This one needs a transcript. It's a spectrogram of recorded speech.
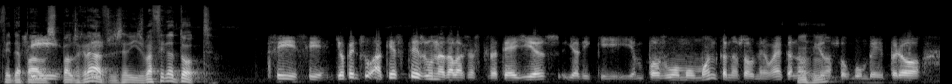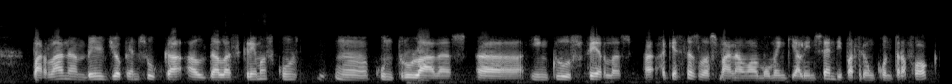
feta pels, sí, pels grafs, sí. és a dir, es va fer de tot. Sí, sí. Jo penso, aquesta és una de les estratègies, ja dic, i em poso en un món que no és el meu, eh, que no, uh -huh. jo no sóc bomber, però parlant amb ell jo penso que el de les cremes con eh, controlades, eh, inclús fer-les, aquestes les fan en el moment que hi ha l'incendi per fer un contrafoc,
